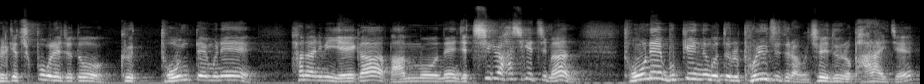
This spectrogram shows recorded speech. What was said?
그렇게 축복을 해줘도 그 돈 때문에 하나님이 얘가 만몬에 이제 치료하시겠지만 돈에 묶여 있는 것들을 보여주더라고요. 제 눈으로 봐라 이제.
